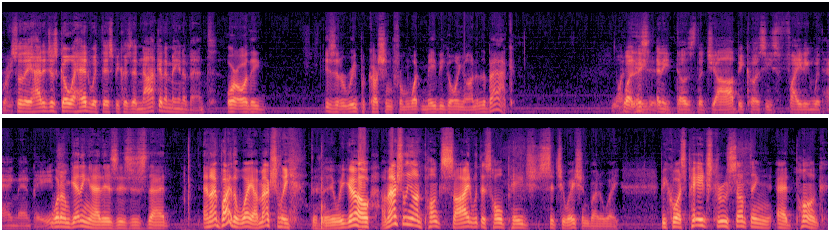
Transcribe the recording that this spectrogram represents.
Right. So they had to just go ahead with this because they're not going to main event. Or are they? Is it a repercussion from what may be going on in the back? What, what and, he, it? and he does the job because he's fighting with Hangman Page. What I'm getting at is is is that, and I by the way, I'm actually here we go. I'm actually on Punk's side with this whole Page situation. By the way, because Page threw something at Punk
